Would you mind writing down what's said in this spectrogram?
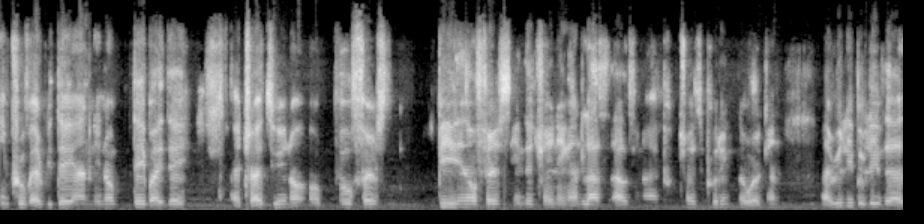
improve every day and you know day by day. I try to you know go first be you know first in the training and last out you know i try to put in the work and i really believe that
